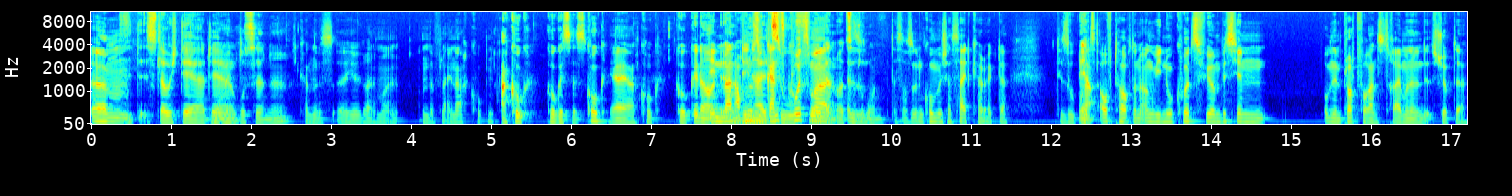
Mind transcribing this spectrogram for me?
Ähm, Das ist, glaube ich, der, der Moment. Russe, ne? ich kann das äh, hier gerade mal on the fly nachgucken. Ah, guck, guck ist es. Guck, ja, ja, guck. Guck, genau. den man auch den nur so halt ganz kurz mal. Also, das ist auch so ein komischer Side-Character, der so Ja. kurz auftaucht und irgendwie nur kurz für ein bisschen, um den Plot voranzutreiben und dann stirbt er.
